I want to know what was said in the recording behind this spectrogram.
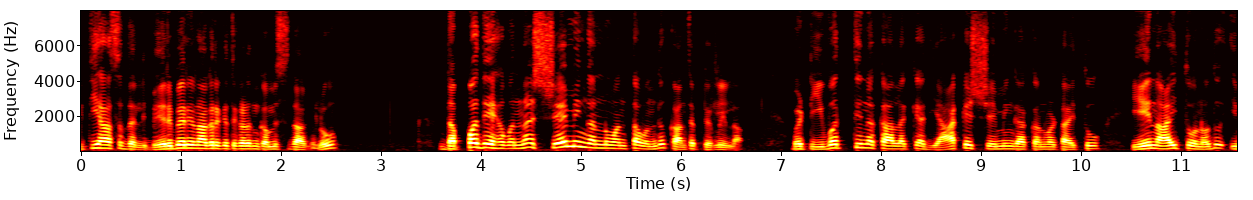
ಇತಿಹಾಸದಲ್ಲಿ ಬೇರೆ ಬೇರೆ ನಾಗರಿಕತೆಗಳನ್ನು ಗಮನಿಸಿದಾಗಲೂ ದಪ್ಪ ದೇಹವನ್ನು ಶೇಮಿಂಗ್ ಅನ್ನುವಂಥ ಒಂದು ಕಾನ್ಸೆಪ್ಟ್ ಇರಲಿಲ್ಲ. ಬಟ್ ಇವತ್ತಿನ ಕಾಲಕ್ಕೆ ಅದು ಯಾಕೆ ಶೇಮಿಂಗ್ ಆಗಿ ಕನ್ವರ್ಟ್ ಆಯಿತು ಏನಾಯಿತು ಅನ್ನೋದು ಈ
